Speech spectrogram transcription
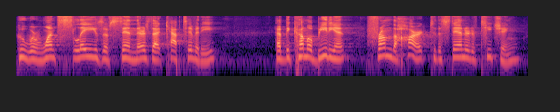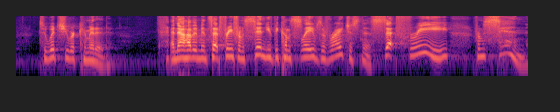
who were once slaves of sin, there's that captivity have become obedient from the heart to the standard of teaching to which you were committed. And now, having been set free from sin, you've become slaves of righteousness, set free from sin.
